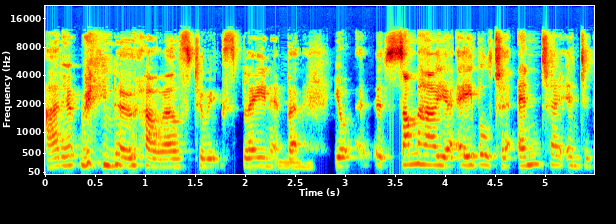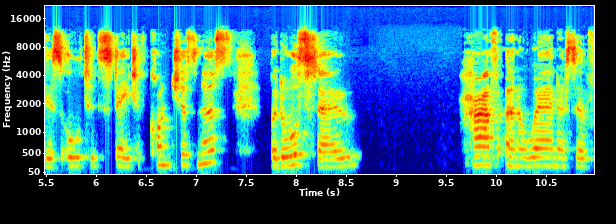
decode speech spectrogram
I don't really know how else to explain it, but mm. you're uh, somehow you're able to enter into this altered state of consciousness, but also have an awareness of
